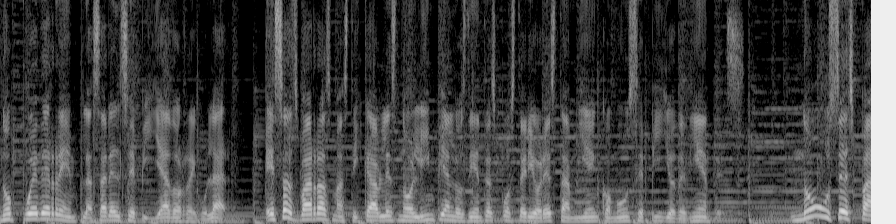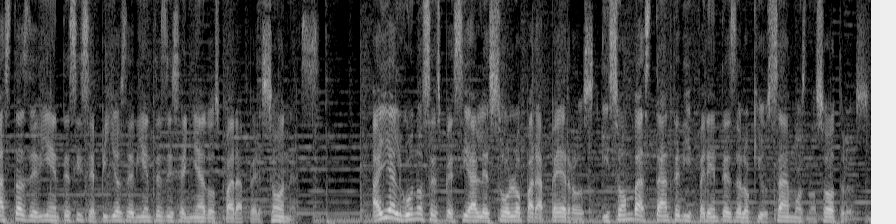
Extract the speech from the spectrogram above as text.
no puede reemplazar el cepillado regular. Esas barras masticables no limpian los dientes posteriores tan bien como un cepillo de dientes. No uses pastas de dientes y cepillos de dientes diseñados para personas. Hay algunos especiales solo para perros y son bastante diferentes de lo que usamos nosotros.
